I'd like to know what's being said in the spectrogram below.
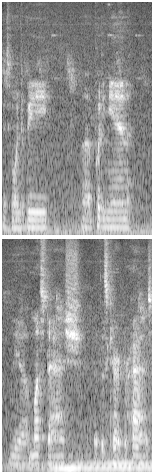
is going to be uh, putting in the uh, mustache that this character has.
